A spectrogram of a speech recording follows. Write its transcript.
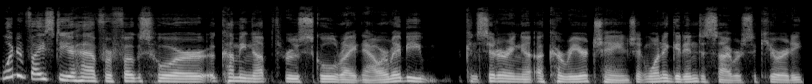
what advice do you have for folks who are coming up through school right now, or maybe considering a, a career change and want to get into cybersecurity?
